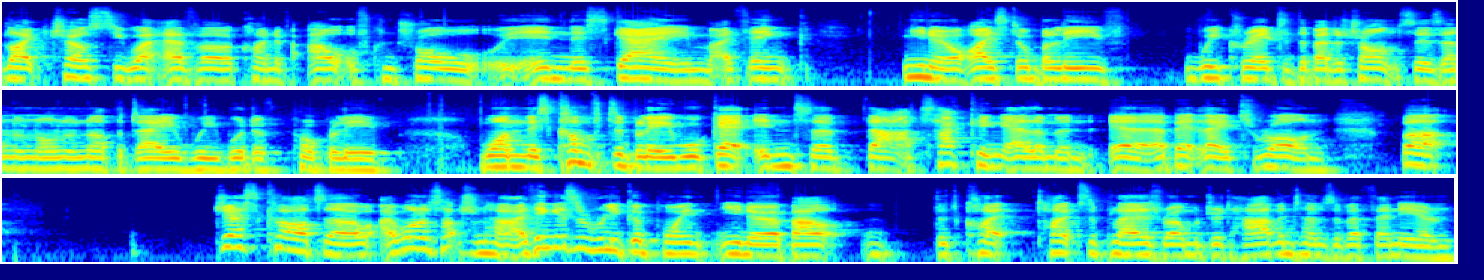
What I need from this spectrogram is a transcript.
like Chelsea were ever kind of out of control in this game. I think you know, I still believe we created the better chances, and on another day we would have probably won this comfortably. We'll get into that attacking element uh, a bit later on, but Jess Carter, I want to touch on her. I think it's a really good point, you know, about the types of players Real Madrid have in terms of Athenea and,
